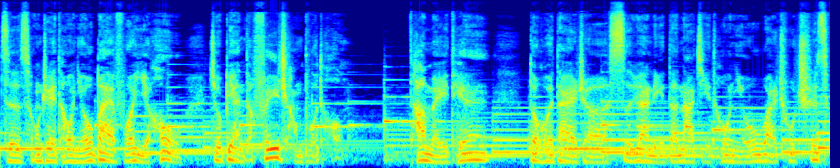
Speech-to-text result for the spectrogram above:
自从这头牛拜佛以后，就变得非常不同。他每天都会带着寺院里的那几头牛外出吃草，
